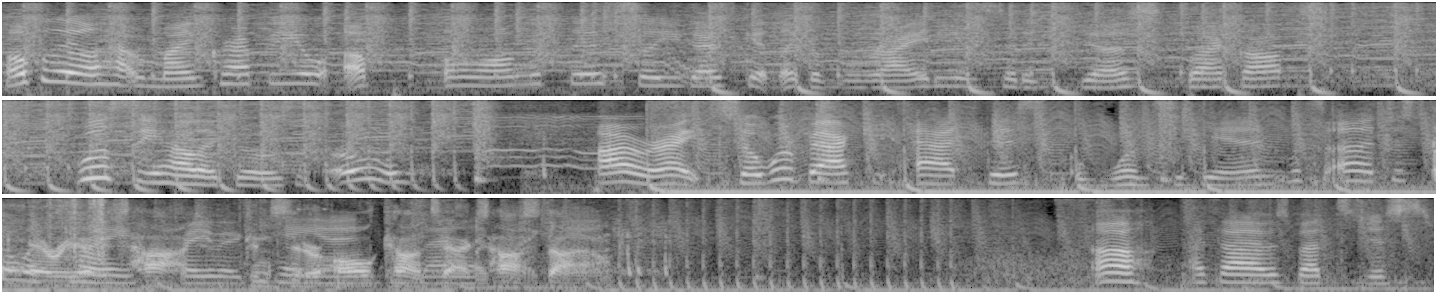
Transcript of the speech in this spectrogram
hopefully I'll have a Minecraft video up along with this so you guys get like a variety instead of just Black Ops. We'll see how that goes. Oh. Alright, so we're back at this once again. Let's uh, just go with Area my is hot. Consider all contacts like hostile. Oh, I thought I was about to just.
